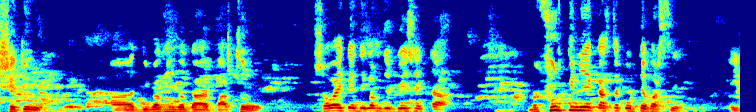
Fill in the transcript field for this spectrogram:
সেতু আহ, দীপা খন্দকার পার্থ সবাইকে দেখলাম যে বেশ একটা মানে ফুর্তি নিয়ে কাজটা করতে পারছে। এই।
